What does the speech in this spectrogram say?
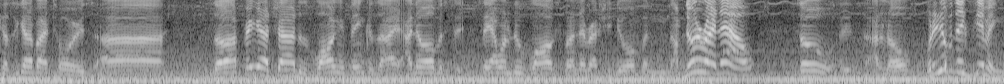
because we gotta buy toys. Uh, so I figured I'd try out this vlogging thing because I, I know all of us say I want to do vlogs, but I never actually do them. But I'm doing it right now. So I don't know. What did you do for Thanksgiving?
